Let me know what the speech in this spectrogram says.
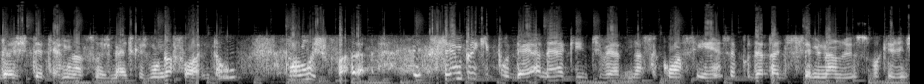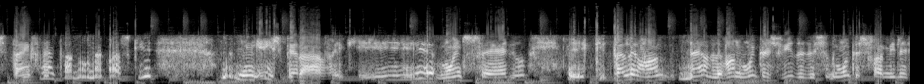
das determinações médicas mundo afora. Então, vamos sempre que puder, né, quem tiver nessa consciência, puder estar disseminando isso, porque a gente está enfrentando um negócio que ninguém esperava e que é muito sério e que está levando, né, levando muitas vidas, deixando muitas famílias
